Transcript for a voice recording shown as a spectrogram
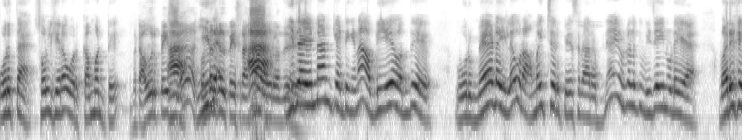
ஒருத்தன் சொல்கிற ஒரு கமெண்ட்டு பட் அவர் தொண்டர்கள் பேசுறாங்க இதை என்னன்னு கேட்டிங்கன்னா அப்படியே வந்து ஒரு மேடையில் ஒரு அமைச்சர் பேசுகிறாரு அப்படின்னா இவர்களுக்கு விஜயினுடைய வருகை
